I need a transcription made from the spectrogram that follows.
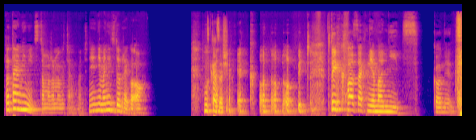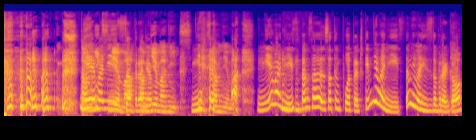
Totalnie nic, co możemy wyciągnąć. Nie, nie ma nic dobrego. O, Zgadza się. Kononowicz. W tych kwasach nie ma nic. Koniec. Tam nie nic ma nic, nie ma. Zabraniam. Tam nie ma nic. Nie, tam nie ma. Nie ma nic. Tam za, za tym płoteczkiem nie ma nic. Tam nie ma nic dobrego.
